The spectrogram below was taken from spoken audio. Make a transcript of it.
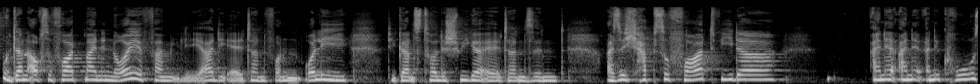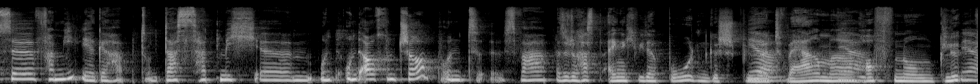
Und dann auch sofort meine neue Familie, ja, die Eltern von Olli, die ganz tolle Schwiegereltern sind. Also ich habe sofort wieder eine, eine, eine große Familie gehabt und das hat mich ähm, und, und auch einen Job und es war. Also du hast eigentlich wieder Boden gespürt, ja. Wärme, ja. Hoffnung, Glück. Ja.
